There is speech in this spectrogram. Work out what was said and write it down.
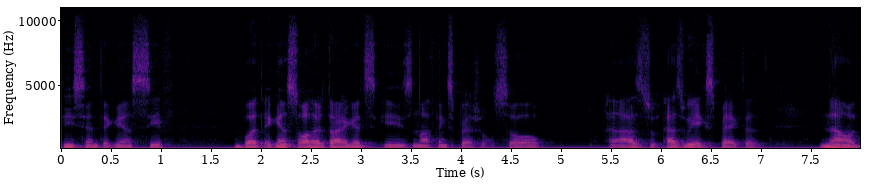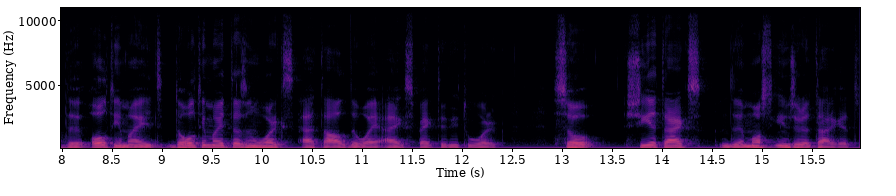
decent against Sif but against other targets is nothing special. So uh, as as we expected. Now the ultimate the ultimate doesn't work at all the way I expected it to work. So she attacks the most injured target.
